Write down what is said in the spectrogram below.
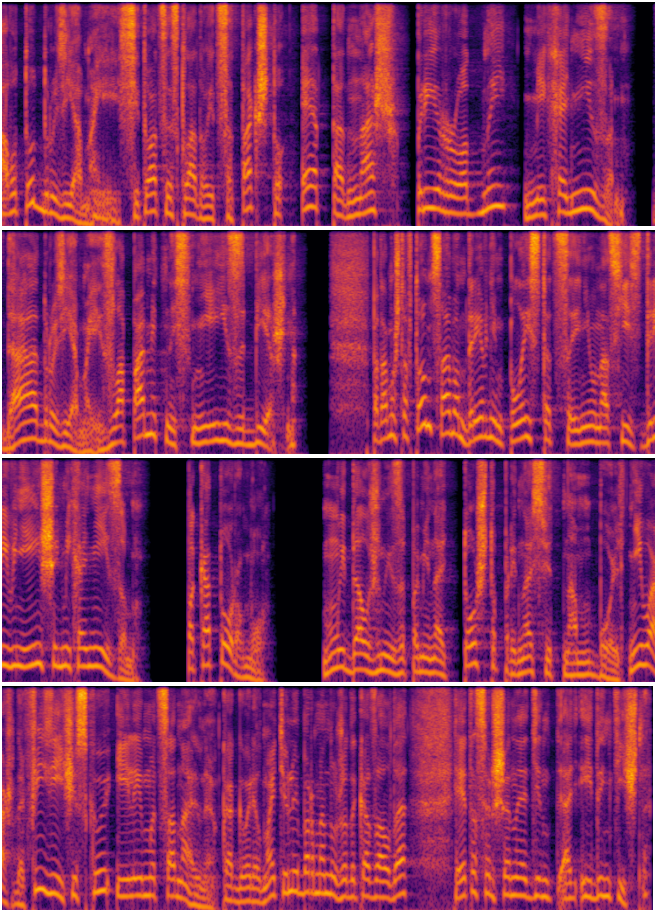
А вот тут, друзья мои, ситуация складывается так, что это наш природный механизм. Да, друзья мои, злопамятность неизбежна. Потому что в том самом древнем плейстоцене у нас есть древнейший механизм, по которому мы должны запоминать то, что приносит нам боль. Неважно, физическую или эмоциональную. Как говорил Мэтью Либерман, уже доказал, да? Это совершенно один, а, идентично.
